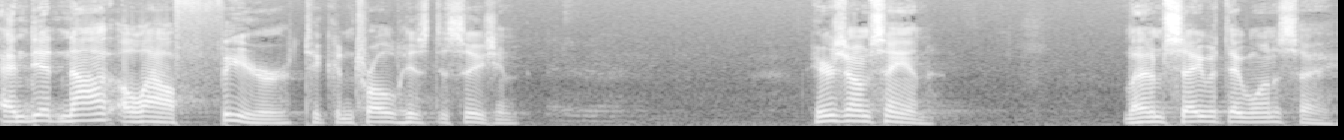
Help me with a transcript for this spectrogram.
and did not allow fear to control his decision. Here's what I'm saying let them say what they want to say.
